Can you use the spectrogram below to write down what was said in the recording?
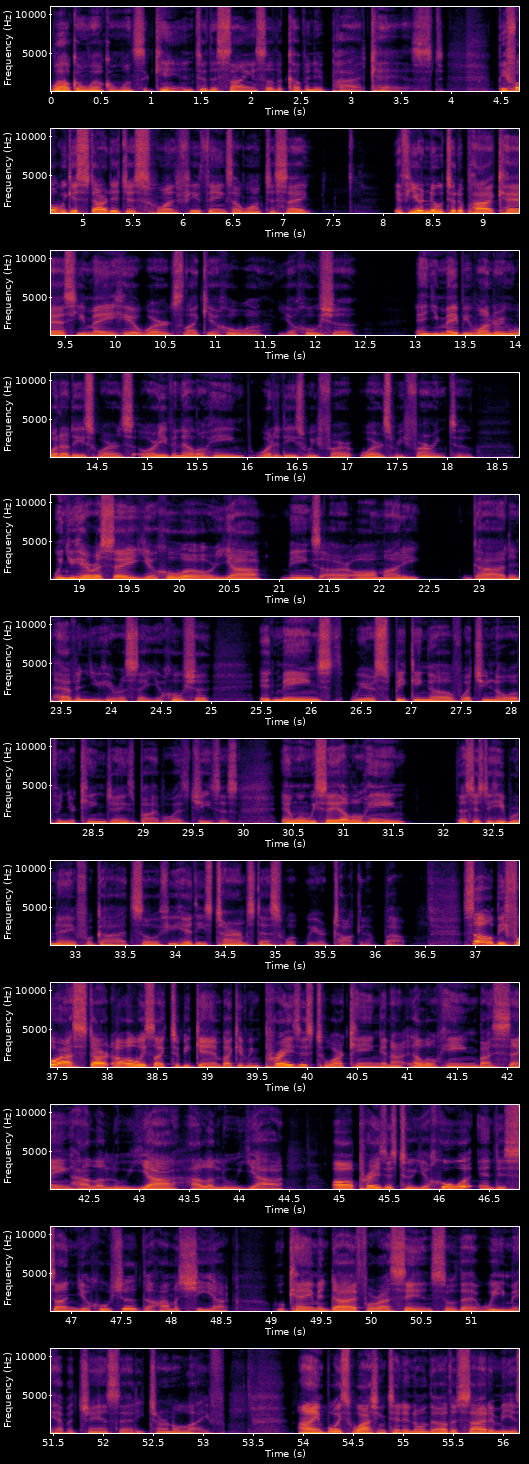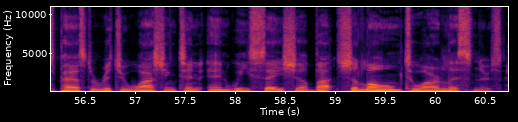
Welcome, welcome once again to the Science of the Covenant podcast. Before we get started, just one few things I want to say. If you're new to the podcast, you may hear words like Yahuwah, Yahusha, and you may be wondering what are these words, or even Elohim, what are these refer- words referring to? When you hear us say Yahuwah or Yah means our Almighty God in heaven, you hear us say Yahusha, it means we are speaking of what you know of in your King James Bible as Jesus. And when we say Elohim, that's just a Hebrew name for God. So if you hear these terms, that's what we are talking about. So before I start, I always like to begin by giving praises to our King and our Elohim by saying Hallelujah, Hallelujah. All praises to Yahuwah and his son Yahusha, the Hamashiach, who came and died for our sins so that we may have a chance at eternal life. I'm Boyce Washington, and on the other side of me is Pastor Richard Washington, and we say Shabbat Shalom to our listeners.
